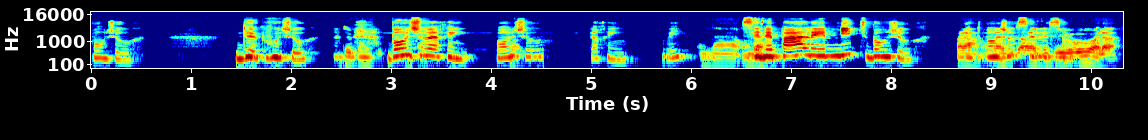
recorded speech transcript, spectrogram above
bonjour. De bonjour. De bonjour. Bonjour, bonjour, oui. On a, on Ce a- n'est pas les mythes bonjour. voilà, mythe on bonjour, c'est le vidéo, voilà,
